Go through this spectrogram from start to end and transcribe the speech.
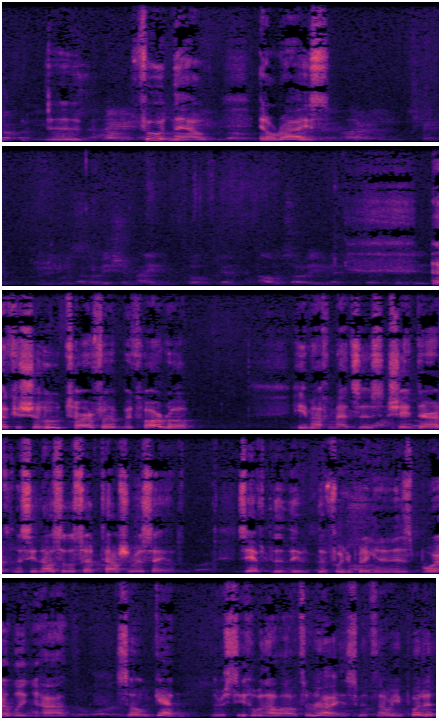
uh, food now, it'll rise. Kishahu tarfa bekara himach metzes shein derech nesinosa l'sech tavsha v'seyach. See, if the, the, the, food you're putting in is boiling hot, so again, the resticha will not allow it to rise. It's not where you put it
